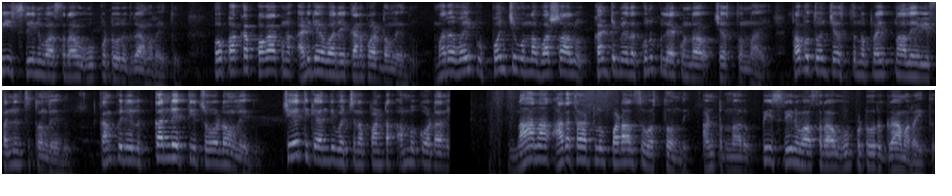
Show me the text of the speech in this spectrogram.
పి. శ్రీనివాసరావు ఉప్పుటూరు గ్రామ రైతు. ఓ పక్క పొగాకును అడిగేవారే కనపడడం లేదు. మరోవైపు పొంచి ఉన్న వర్షాలు కంటి మీద కునుకు లేకుండా చేస్తున్నాయి. ప్రభుత్వం చేస్తున్న ప్రయత్నాలేవి ఫలించటం లేదు. కంపెనీలు కన్నెత్తి చూడడం లేదు. చేతికి అంది వచ్చిన పంట అమ్ముకోవడానికి నానా అగచాట్లు పడాల్సి వస్తోంది అంటున్నారు పి. శ్రీనివాసరావు ఊపుటూరు గ్రామ రైతు.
